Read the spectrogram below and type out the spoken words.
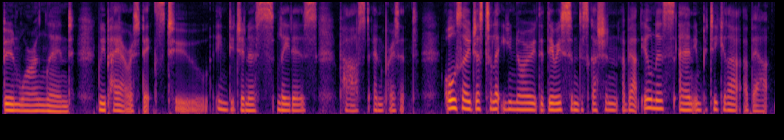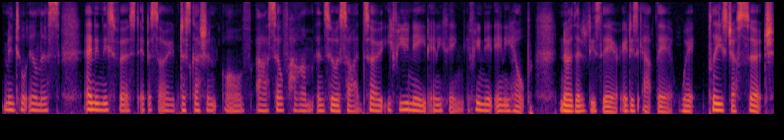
Boonwurrung land. We pay our respects to Indigenous leaders, past and present. Also, just to let you know that there is some discussion about illness and, in particular, about mental illness, and in this first episode, discussion of uh, self harm and suicide. So, if you need anything, if you need any help, know that it is there, it is out there. Where please just search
